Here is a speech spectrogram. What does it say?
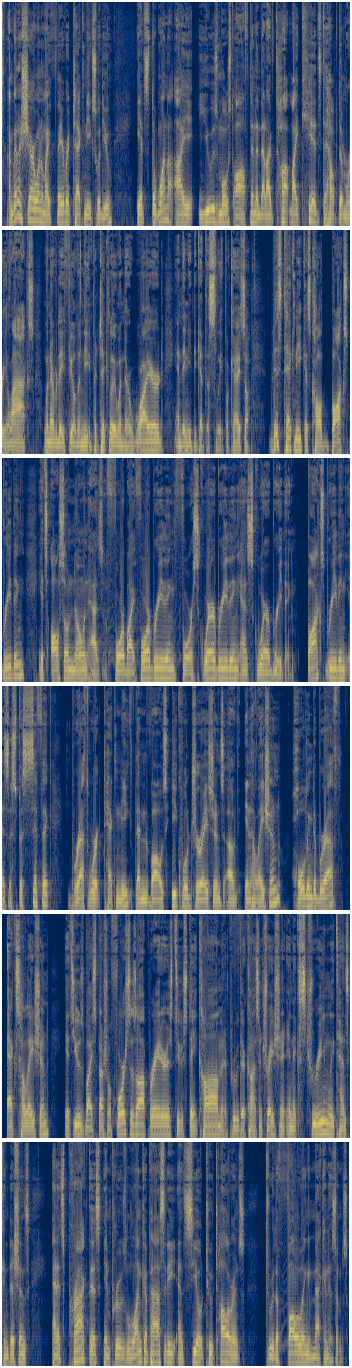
I'm going to share one of my favorite techniques with you. It's the one I use most often and that I've taught my kids to help them relax whenever they feel the need, particularly when they're wired and they need to get to sleep. Okay. So this technique is called box breathing. It's also known as four by four breathing, four square breathing, and square breathing. Box breathing is a specific breathwork technique that involves equal durations of inhalation, holding the breath, exhalation, it's used by special forces operators to stay calm and improve their concentration in extremely tense conditions, and its practice improves lung capacity and CO2 tolerance through the following mechanisms.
